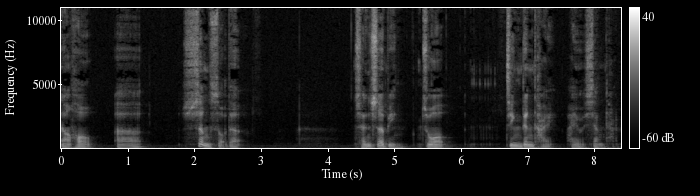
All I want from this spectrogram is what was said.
然后呃圣所的陈设饼桌、金灯台，还有香坛。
